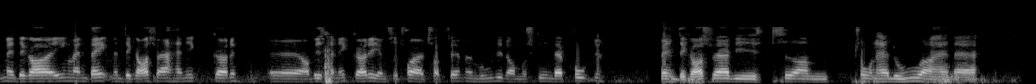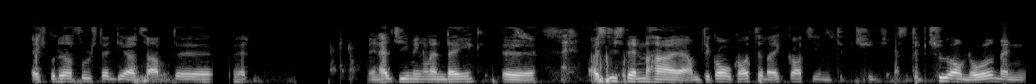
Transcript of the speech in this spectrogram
men det går en eller anden dag, men det kan også være, at han ikke gør det. Øh, og hvis han ikke gør det, jamen, så tror jeg, at top 5 er muligt, og måske endda podium. Men det kan også være, at vi sidder om to og en halv uge, og han er eksploderet fuldstændig og tabt øh, en halv time en eller anden dag. Ikke? Øh, og i sidste ende har, om det går godt eller ikke godt, jamen det, betyder, altså det betyder jo noget, men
